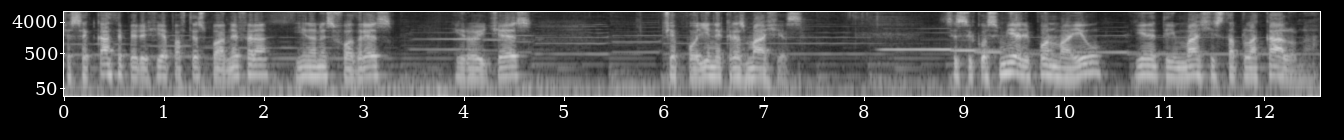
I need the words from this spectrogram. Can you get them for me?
και σε κάθε περιοχή από αυτές που ανέφερα γίνανε σφοδρές, ηρωικές και πολύ νεκρές μάχες. Στις 21 λοιπόν Μαΐου γίνεται η μάχη στα Πλακάλωνα.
